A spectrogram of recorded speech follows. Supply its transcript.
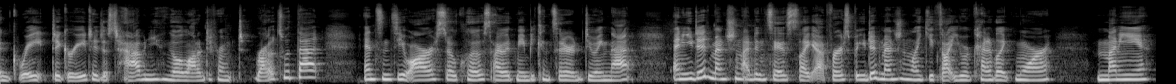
a great degree to just have, and you can go a lot of different routes with that. And since you are so close, I would maybe consider doing that. And you did mention, I didn't say this like at first, but you did mention like you thought you were kind of like more money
